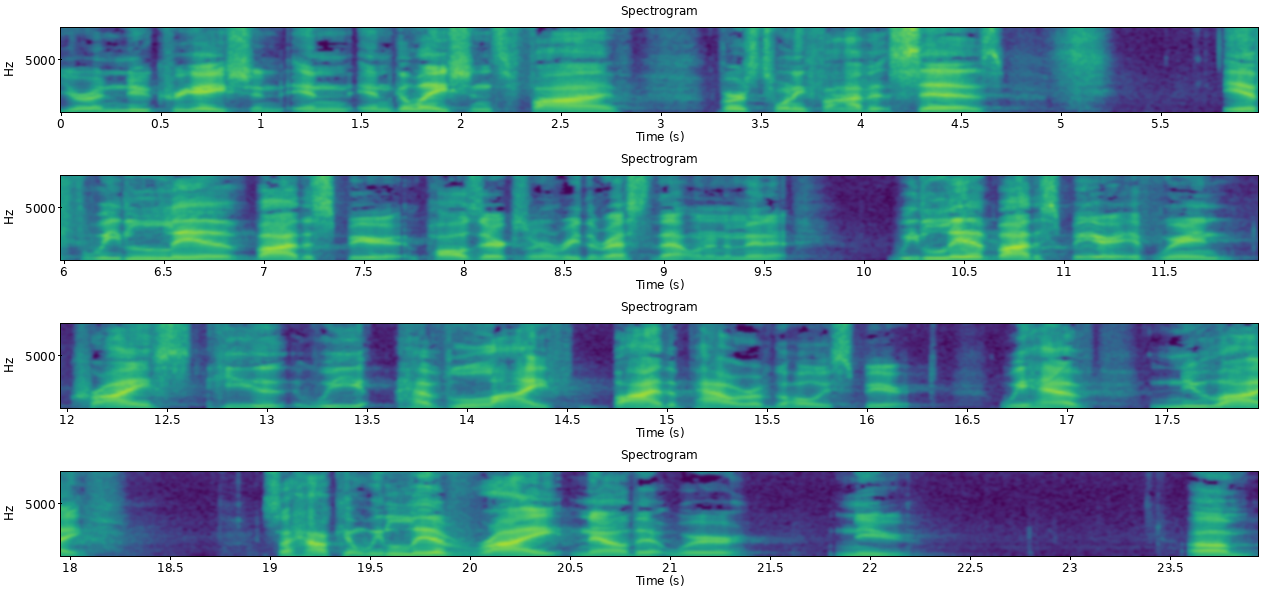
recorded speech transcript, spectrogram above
You're a new creation. In, in Galatians 5, verse 25, it says, If we live by the Spirit, and Paul's there because we're going to read the rest of that one in a minute. We live by the Spirit. If we're in Christ, he, we have life by the power of the Holy Spirit. We have new life. So, how can we live right now that we're new? Um,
